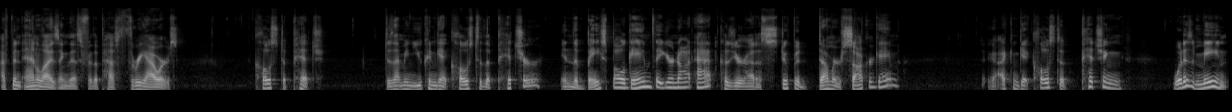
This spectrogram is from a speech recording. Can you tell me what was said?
I've been analyzing this for the past three hours. Close to pitch. Does that mean you can get close to the pitcher in the baseball game that you're not at because you're at a stupid, dumber soccer game? I can get close to pitching. What does it mean?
